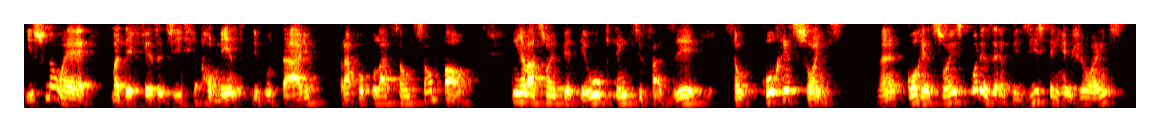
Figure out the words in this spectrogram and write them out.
Isso não é uma defesa de aumento tributário para a população de São Paulo. Em relação ao IPTU, o que tem que se fazer são correções. Né? Correções, por exemplo, existem regiões,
